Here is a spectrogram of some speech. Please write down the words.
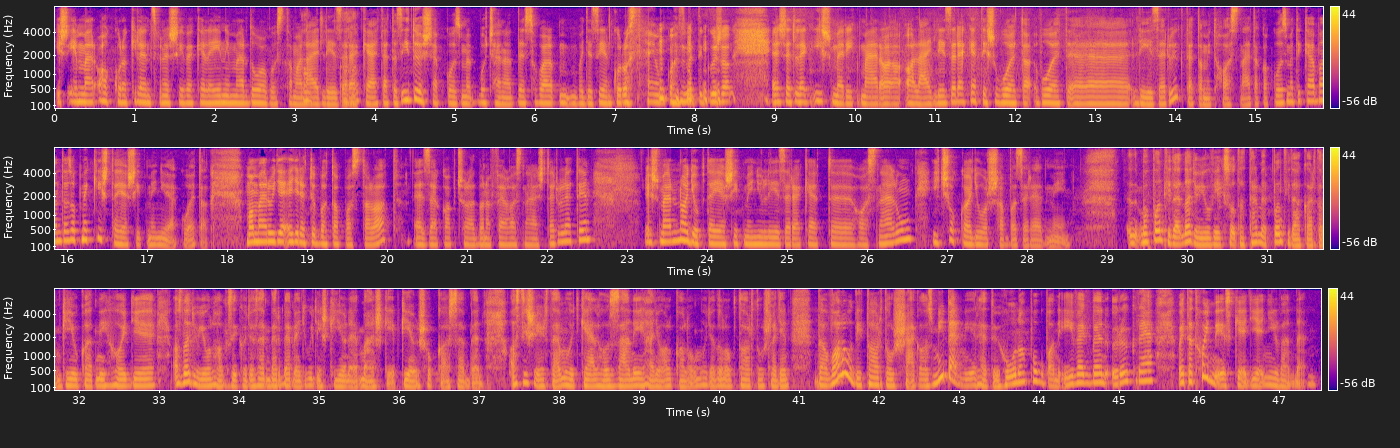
és én már akkor a 90-es évek elején én már dolgoztam a oh, light lézerekkel, tehát az idősebb kozmet, bocsánat, de szóval, vagy az én korosztályom kozmetikusok esetleg ismerik már a, a lágylézereket, és volt, volt e, lézerük, tehát amit használtak a kozmetikában, de azok még kis teljesítményűek voltak. Ma már ugye egyre több a tapasztalat ezzel kapcsolatban a felhasználás területén, és már nagyobb teljesítményű lézereket használunk, így sokkal gyorsabb az eredmény. Ma pont ide nagyon jó végszót adtál, mert pont ide akartam kiukadni, hogy az nagyon jól hangzik, hogy az ember bemegy úgy, és kijön másképp, kijön sokkal szebben. Azt is értem, hogy kell hozzá néhány alkalom, hogy a dolog tartós legyen, de a valódi tartóság az miben mérhető? Hónapokban, években, örökre? Vagy tehát hogy néz ki egy ilyen? Nyilván nem.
